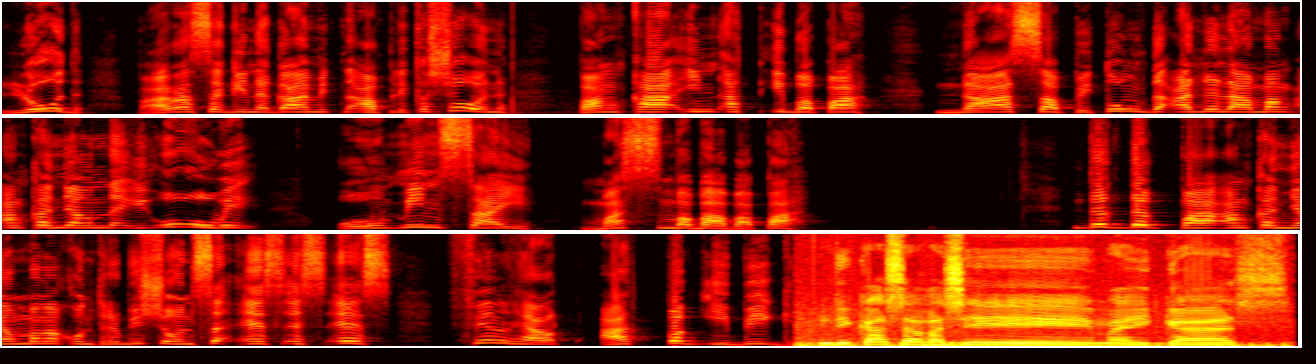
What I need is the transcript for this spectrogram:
load para sa ginagamit na aplikasyon, pangkain at iba pa, nasa 700 na lamang ang kanyang naiuuwi o minsay mas mababa pa. Dagdag pa ang kanyang mga kontribusyon sa SSS, PhilHealth at Pag-ibig. Hindi kasa kasi may gas,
